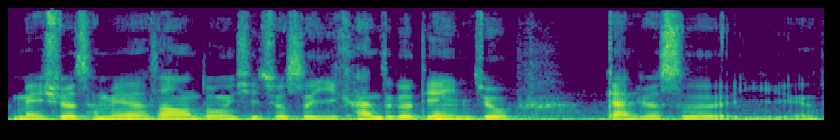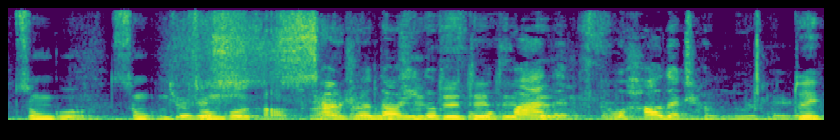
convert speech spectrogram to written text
美学层面上的东西，就是一看这个电影就感觉是以中国中中国搞出来的，上升到一个符化的符号的程度。对，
